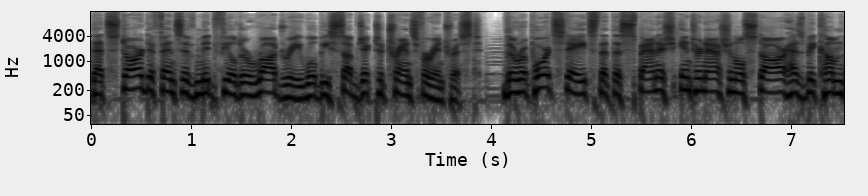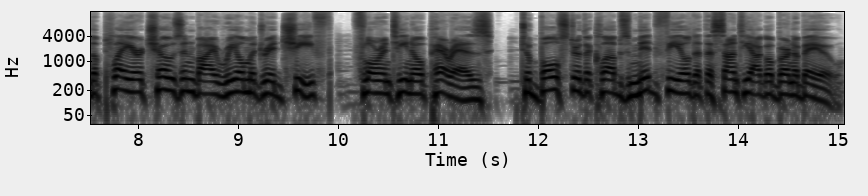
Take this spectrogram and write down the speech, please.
that star defensive midfielder Rodri will be subject to transfer interest. The report states that the Spanish international star has become the player chosen by Real Madrid chief, Florentino Perez, to bolster the club's midfield at the Santiago Bernabeu,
